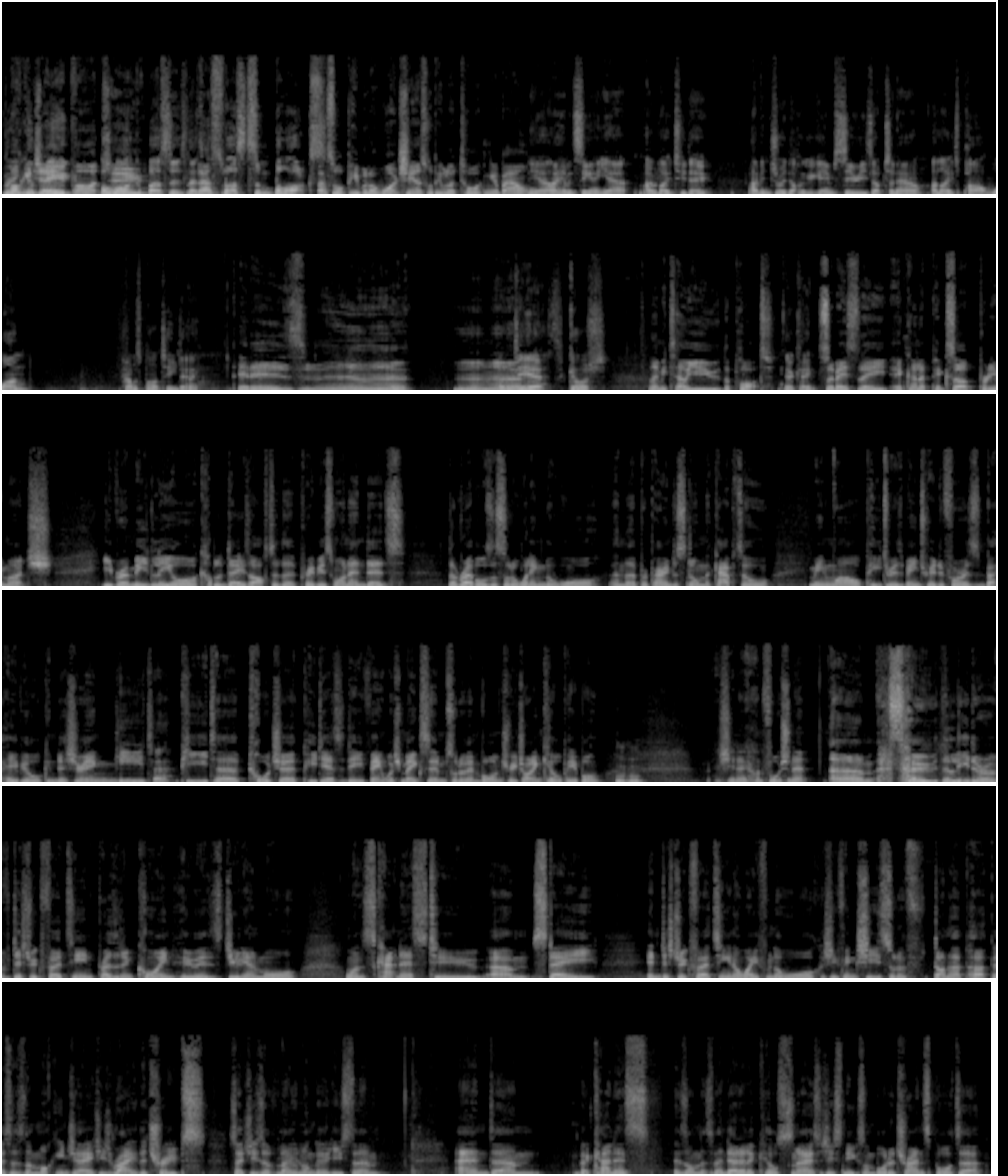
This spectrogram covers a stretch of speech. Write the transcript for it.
Bring the Mockingjay big Part block 2. buses. Let's That's- bust some blocks. That's what people are watching. That's what people are talking about. Yeah, I haven't seen it yet. I would like to though. I've enjoyed the Hunger Games series up to now. I liked part one. How was part two, Danny? It is. uh, Oh dear, gosh. Let me tell you the plot. Okay. So basically, it kind of picks up pretty much either immediately or a couple of days after the previous one ended. The rebels are sort of winning the war and they're preparing to storm the capital. Meanwhile, Peeta is being treated for his behavioural conditioning. Peeta. Peeta torture PTSD thing, which makes him sort of involuntary try and kill people. Mm-hmm. Which, you know, unfortunate. Um, so the leader of District 13, President Coin, who is Julianne Moore, wants Katniss to um, stay in District 13 away from the war because she thinks she's sort of done her purpose as the Mockingjay. She's rallied the troops, so she's of no longer used to them. And um, but Katniss is on this vendetta to kill Snow, so she sneaks on board a transporter.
